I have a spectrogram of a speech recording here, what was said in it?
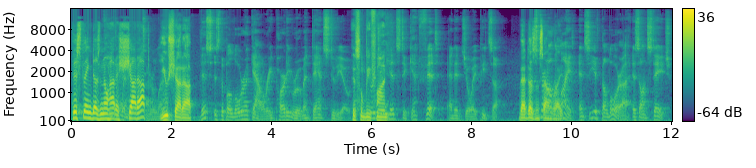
This thing doesn't know how to shut up. to your left. You shut up. This is the Ballora Gallery party room and dance studio. This'll be Encouraging fun. kids to get fit and enjoy pizza. That doesn't Let's turn sound on right. the light and see if Ballora is on stage.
